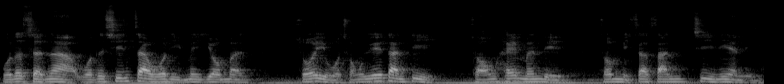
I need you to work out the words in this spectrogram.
我的神啊，我的心在我里面忧闷。所以我从约旦地，从黑门岭，从米萨山纪念你。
